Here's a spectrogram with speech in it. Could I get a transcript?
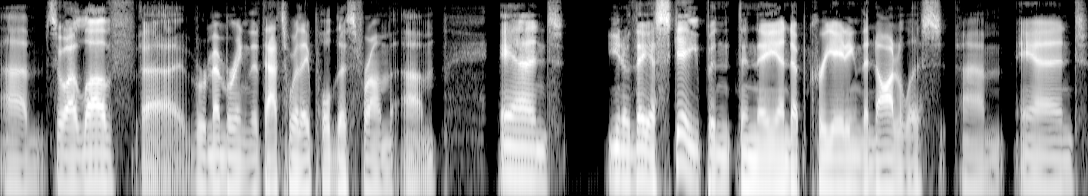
Um, so I love uh, remembering that that's where they pulled this from. Um, and you know, they escape, and then they end up creating the Nautilus. Um, and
